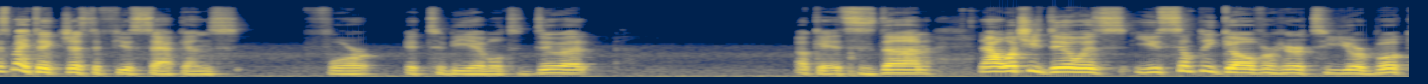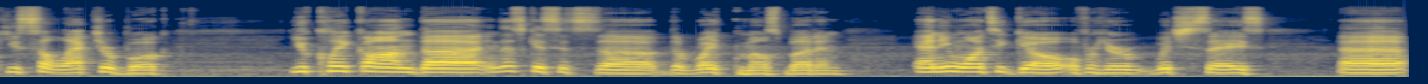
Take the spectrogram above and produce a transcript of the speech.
This might take just a few seconds for it to be able to do it. Okay, it's done. Now what you do is you simply go over here to your book, you select your book, you click on the, in this case it's the, the right mouse button, and you want to go over here which says uh,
